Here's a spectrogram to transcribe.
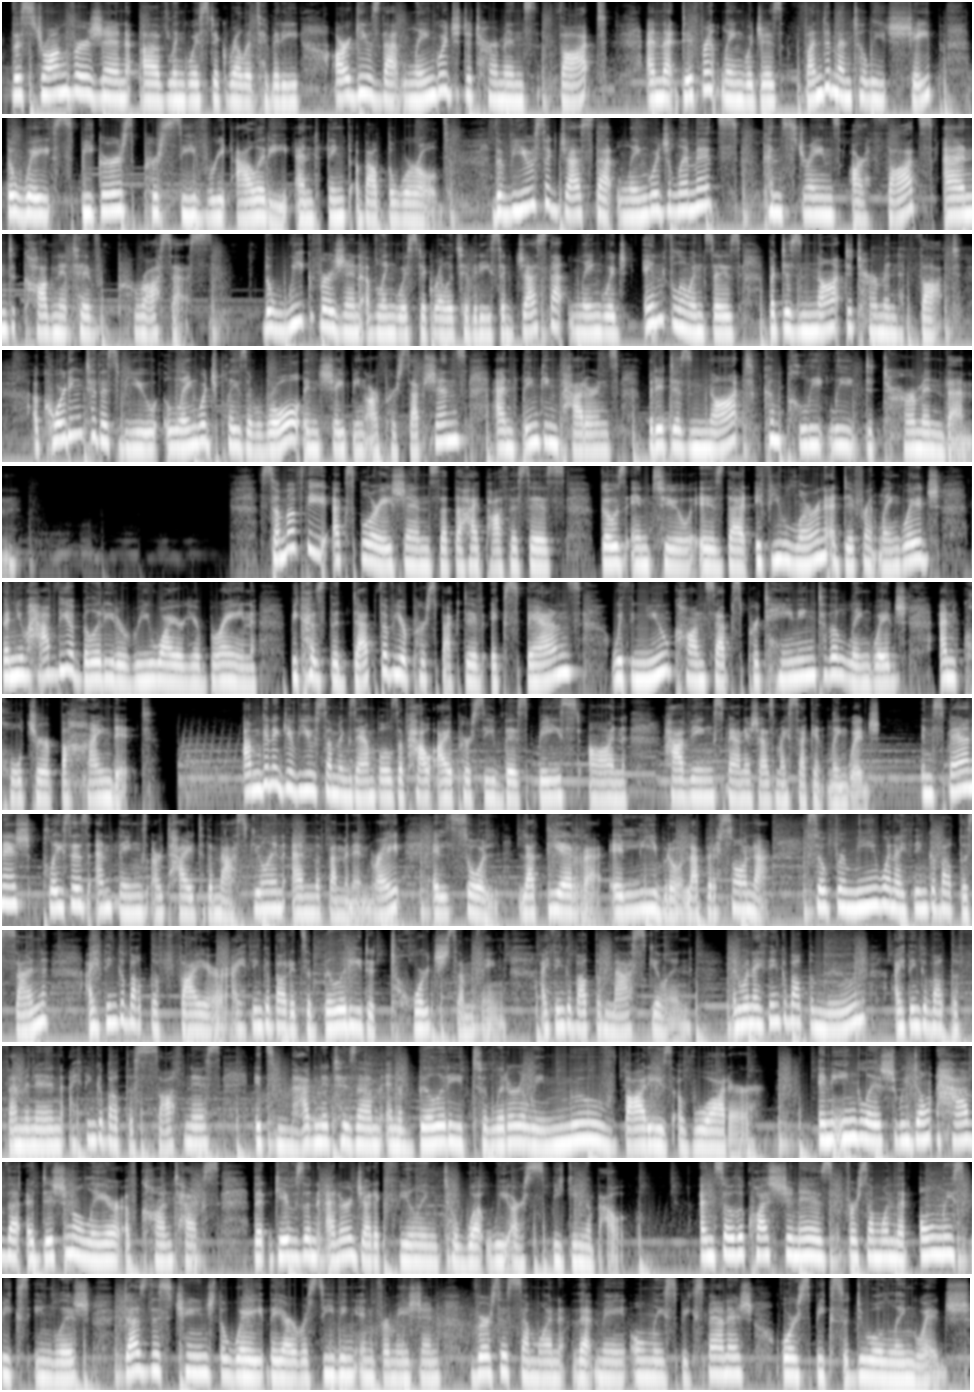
The strong version of linguistic relativity argues that language determines thought and that different languages fundamentally shape the way speakers perceive reality and think about the world. The view suggests that language limits, constrains our thoughts and cognitive process. The weak version of linguistic relativity suggests that language influences but does not determine thought. According to this view, language plays a role in shaping our perceptions and thinking patterns, but it does not completely determine them. Some of the explorations that the hypothesis goes into is that if you learn a different language, then you have the ability to rewire your brain because the depth of your perspective expands with new concepts pertaining to the language and culture behind it. I'm going to give you some examples of how I perceive this based on having Spanish as my second language. In Spanish, places and things are tied to the masculine and the feminine, right? El sol, la tierra, el libro, la persona. So for me, when I think about the sun, I think about the fire. I think about its ability to torch something. I think about the masculine. And when I think about the moon, I think about the feminine, I think about the softness, its magnetism, and ability to literally move bodies of water. In English, we don't have that additional layer of context that gives an energetic feeling to what we are speaking about. And so the question is for someone that only speaks English, does this change the way they are receiving information versus someone that may only speak Spanish or speaks a dual language?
